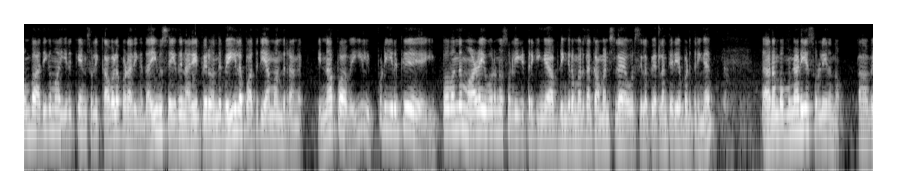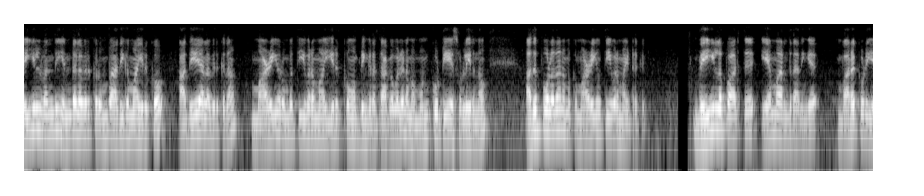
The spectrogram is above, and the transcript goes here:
ரொம்ப அதிகமாக இருக்கேன்னு சொல்லி கவலைப்படாதீங்க. தயவு செய்து நிறைய பேர் வந்து வெயிலை பார்த்துட்டு ஏமாந்துடுறாங்க. என்னப்பா வெயில் இப்படி இருக்கு? இப்போ வந்து மழை வரும்னு சொல்லிக்கிட்டு இருக்கீங்க? அப்படிங்கிற மாதிரி தான் கமெண்ட்ஸில் ஒரு சில பேர்லாம் தெரியப்படுத்துறீங்க. நம்ம முன்னாடியே சொல்லியிருந்தோம். வெயில் வந்து எந்த அளவிற்கு ரொம்ப அதிகமாக இருக்கோ அதே அளவிற்கு தான் மழையும் ரொம்ப தீவிரமாக இருக்கும் அப்படிங்கிற தகவலை நம்ம முன்கூட்டியே சொல்லியிருந்தோம். அது போல தான் நமக்கு மழையும் தீவிரமாயிட்டு இருக்கு. வெயிலை பார்த்து ஏமாந்துடாதீங்க. வரக்கூடிய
